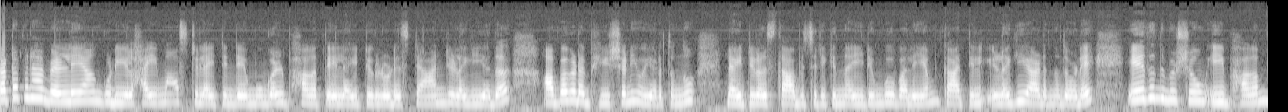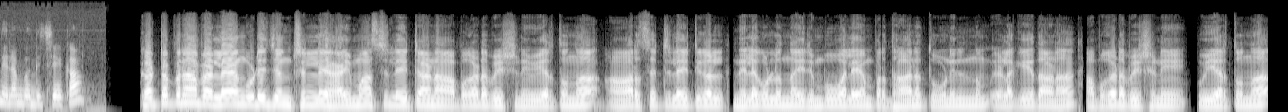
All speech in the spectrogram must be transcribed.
കട്ടപ്പന വെള്ളയാംകുടിയിൽ ഹൈമാസ്റ്റ് ലൈറ്റിന്റെ മുകൾ ഭാഗത്തെ ലൈറ്റുകളുടെ സ്റ്റാൻഡ് ഇളകിയത് അപകട ഭീഷണി ഉയർത്തുന്നു. ലൈറ്റുകൾ സ്ഥാപിച്ചിരിക്കുന്ന ഇരുമ്പ് വലയം കാറ്റിൽ ഇളകിയാടുന്നതോടെ ഏതു നിമിഷവും ഈ ഭാഗം നിലംപതിച്ചേക്കാം. കട്ടപ്പന വെള്ളയാങ്കുടി ജംഗ്ഷനിലെ ഹൈമാസ്റ്റ് ലൈറ്റാണ് അപകട ഭീഷണി ഉയർത്തുന്നത്. ആറ് സെറ്റ് ലൈറ്റുകൾ നിലകൊള്ളുന്ന ഇരുമ്പ് വലയം പ്രധാന തൂണിൽ നിന്നും ഇളകിയതാണ് അപകട ഭീഷണി ഉയർത്തുന്നത്.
